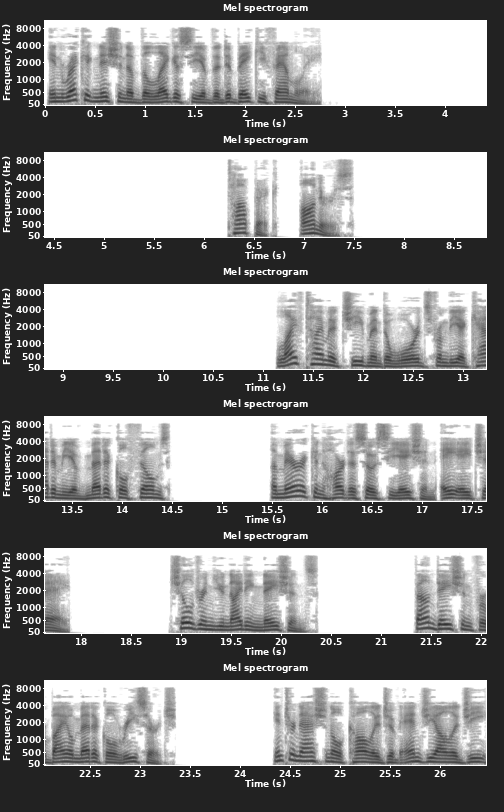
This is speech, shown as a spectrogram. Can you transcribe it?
in recognition of the legacy of the DeBakey family. Honors Lifetime Achievement Awards from the Academy of Medical Films American Heart Association AHA Children Uniting Nations Foundation for Biomedical Research International College of Angiology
